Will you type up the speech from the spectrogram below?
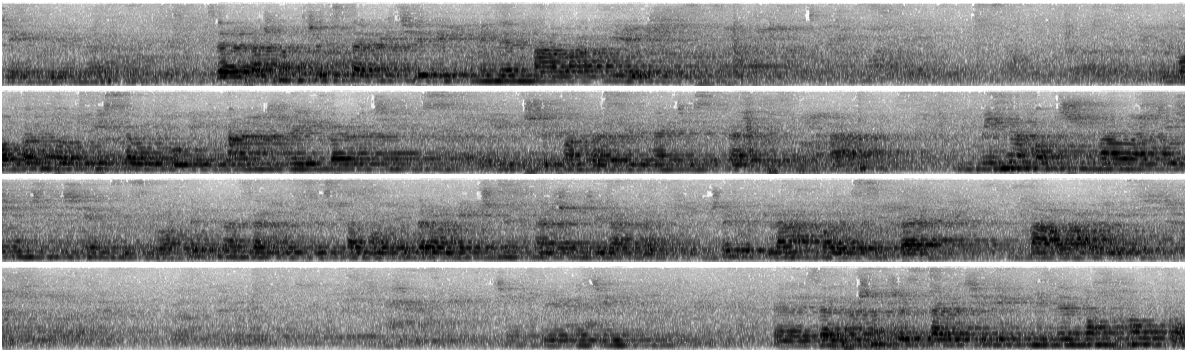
Dziękujemy. Zapraszam przedstawicieli gminy Mała Wieś Umowę podpisał wójt Andrzej Barciński przy kontrasygnacie skarbnika. Gmina otrzymała 10 tysięcy złotych na zakup zestawów hydraulicznych narzędzi ratowniczych dla OSP Mała Wieś. Dziękujemy. E, Zapraszam przedstawicieli gminy Mochowo.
